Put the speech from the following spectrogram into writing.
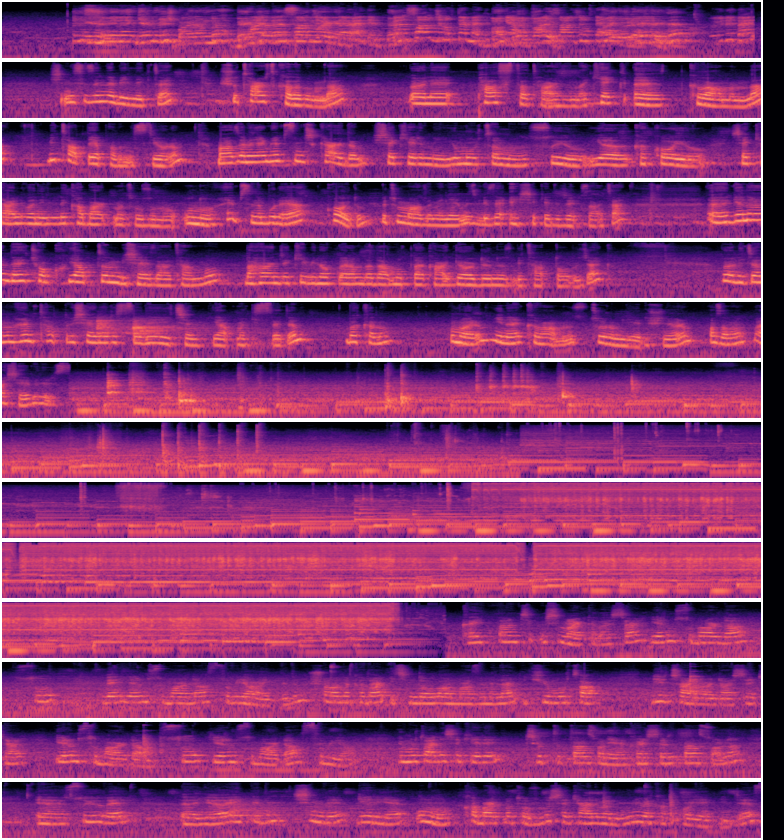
İzniyle gelmiş bayramda. Ben Hayır ben savcılık demedim. Ben savcılık demedim. Abi, Ya, hayır savcılık Hayır, demedim. öyle dedim. Öyle ben Şimdi sizinle birlikte şu tart kalıbımda böyle pasta tarzında, kek e, kıvamında bir tatlı yapalım istiyorum. Malzemelerimin hepsini çıkardım. Şekerimi, yumurtamı, suyu, yağı, kakaoyu, şekerli vanilli kabartma tozunu, unu hepsini buraya koydum. Bütün malzemelerimiz bize eşlik edecek zaten. E, genelde çok yaptığım bir şey zaten bu. Daha önceki vloglarımda da mutlaka gördüğünüz bir tatlı olacak. Böyle canım hem tatlı bir şeyler istediği için yapmak istedim. Bakalım. Umarım yine kıvamını tuturum diye düşünüyorum. O zaman başlayabiliriz. Çıkmışım arkadaşlar. Yarım su bardağı su ve yarım su bardağı sıvı yağ ekledim. Şu ana kadar içinde olan malzemeler 2 yumurta, 1 çay bardağı şeker, yarım su bardağı su, yarım su bardağı sıvı yağ. Yumurtayla şekeri çırptıktan sonra yani karıştırdıktan sonra e, suyu ve e, yağı ekledim. Şimdi geriye unu, kabartma tozunu, şekerli vanilini ve kakaoyu ekleyeceğiz.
